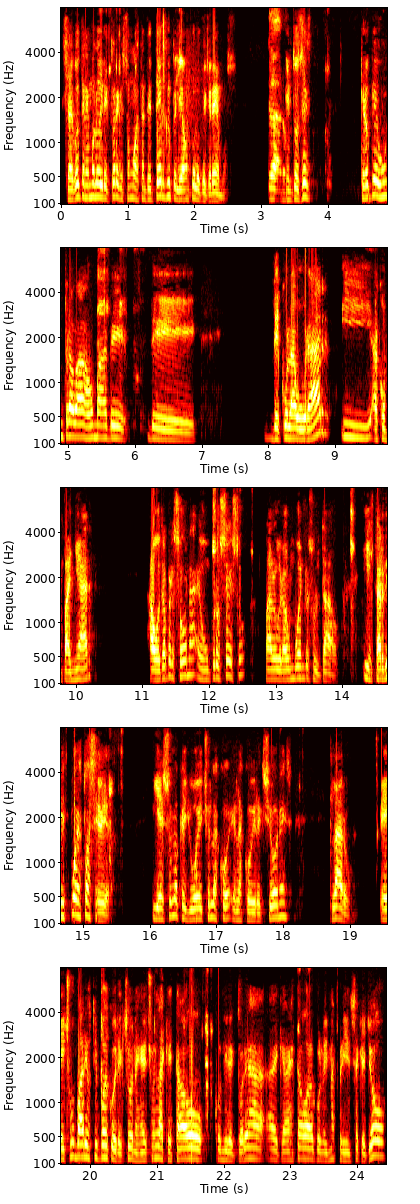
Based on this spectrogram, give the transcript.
si algo tenemos los directores que somos bastante tercos y peleamos por lo que queremos. Claro. Entonces, creo que es un trabajo más de, de, de colaborar y acompañar a otra persona en un proceso para lograr un buen resultado y estar dispuesto a ceder. Y eso es lo que yo he hecho en las, co en las codirecciones. Claro, he hecho varios tipos de codirecciones. He hecho en las que he estado con directores que han estado con la misma experiencia que yo.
